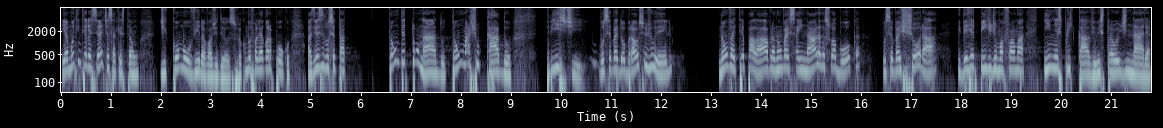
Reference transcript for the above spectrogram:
E é muito interessante essa questão de como ouvir a voz de Deus. Foi como eu falei agora há pouco. Às vezes você está tão detonado, tão machucado, triste, você vai dobrar o seu joelho, não vai ter palavra, não vai sair nada da sua boca, você vai chorar e de repente, de uma forma inexplicável, extraordinária,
